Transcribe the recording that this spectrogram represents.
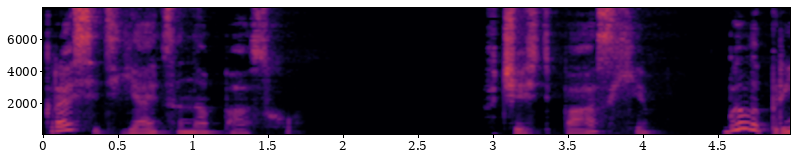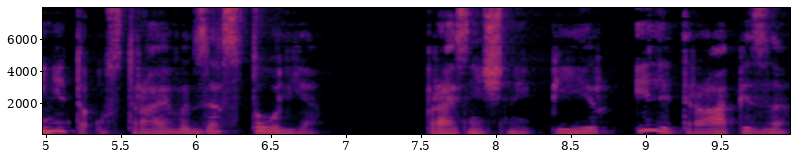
красить яйца на Пасху. В честь Пасхи было принято устраивать застолья. Праздничный пир или трапеза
